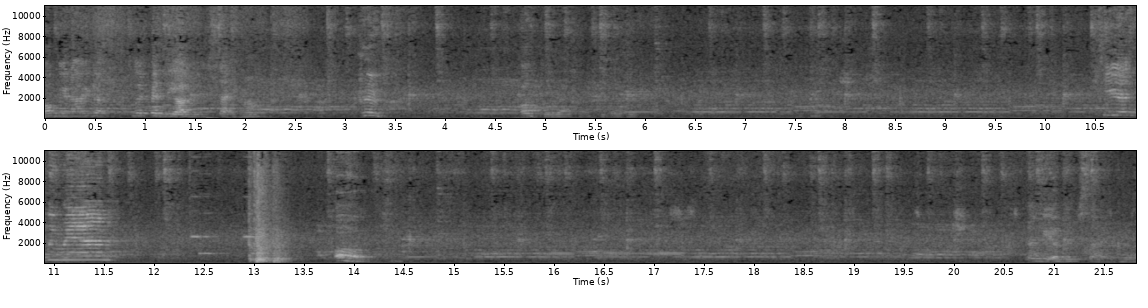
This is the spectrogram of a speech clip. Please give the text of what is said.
Okay, now you gotta flip it the other side, huh? Hmm. Okay, that's how she does it. Seriously, man? Oh. And the other side, huh?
